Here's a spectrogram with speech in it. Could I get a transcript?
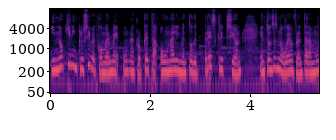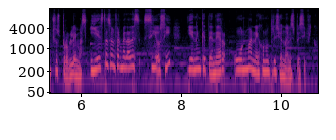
y no quiere inclusive comerme una croqueta o un alimento de prescripción, entonces me voy a enfrentar a muchos problemas. Y estas enfermedades sí o sí tienen que tener un manejo nutricional específico.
